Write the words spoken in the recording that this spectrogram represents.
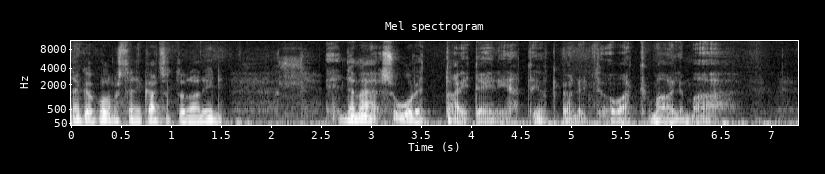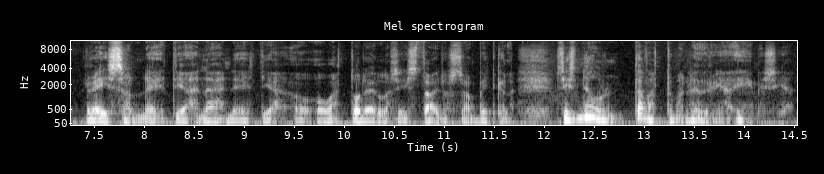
näkökulmastani katsottuna, niin – Nämä suuret taiteilijat, jotka nyt ovat maailmaa reissanneet ja nähneet ja ovat todella siis taidossaan pitkällä. Siis ne on tavattoman nöyriä ihmisiä.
